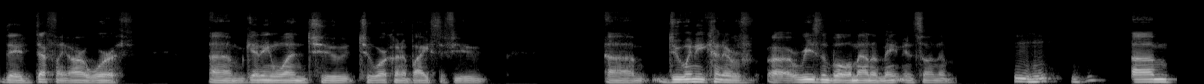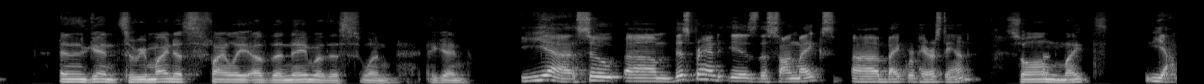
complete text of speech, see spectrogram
they definitely are worth um, getting one to to work on a bike if you um, do any kind of uh, reasonable amount of maintenance on them. Mm-hmm. Mm-hmm. Um, and again, to remind us finally of the name of this one again. Yeah. So um, this brand is the Songmics uh, bike repair stand. Songmics. Yeah.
